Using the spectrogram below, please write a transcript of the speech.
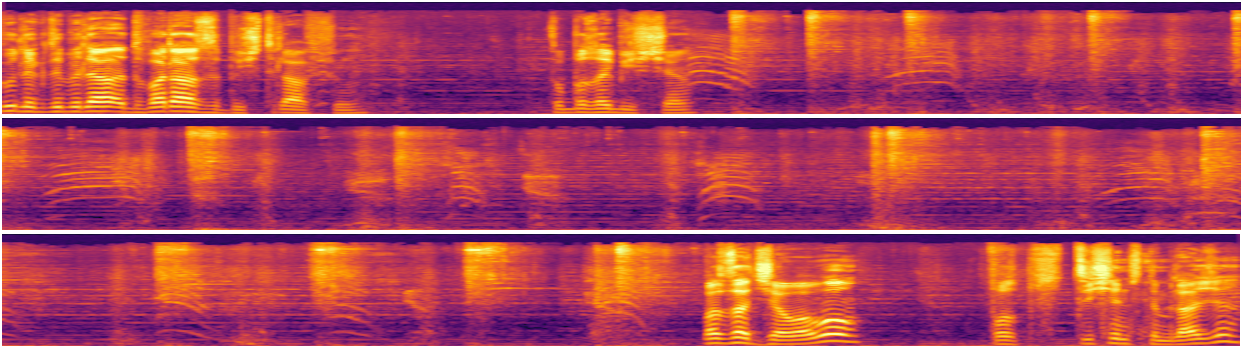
Kurde, gdyby ra dwa razy byś trafił, to było zajebiście. Chyba zadziałało? Po tysięcznym razie?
